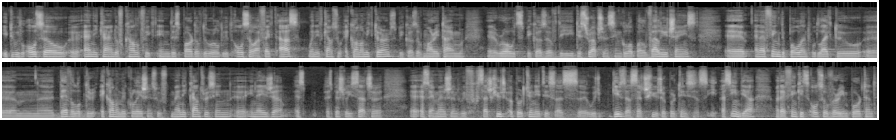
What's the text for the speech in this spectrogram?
It will also, uh, any kind of conflict in this part of the world, it also affect us when it comes to economic terms because of maritime uh, roads, because of the disruptions in global value chains. Uh, and I think the Poland would like to um, uh, develop the economic relations with many countries in, uh, in Asia, especially such a, as I mentioned, with such huge opportunities as, uh, which gives us such huge opportunities as, as, India, but I think it's also very important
